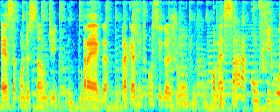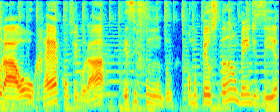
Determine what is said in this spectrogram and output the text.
essa condição de entrega para que a gente consiga junto começar a configurar ou reconfigurar esse fundo, como Peus tão bem dizia,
